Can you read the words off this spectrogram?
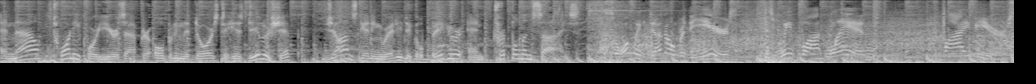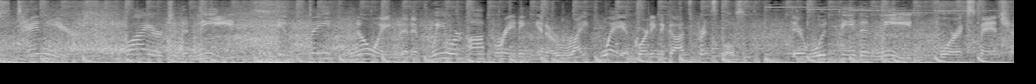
And now, 24 years after opening the doors to his dealership, John's getting ready to go bigger and triple in size. So what we've done over the years is we've bought land five years, 10 years prior to the need that if we were operating in a right way according to God's principles, there would be the need for expansion.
